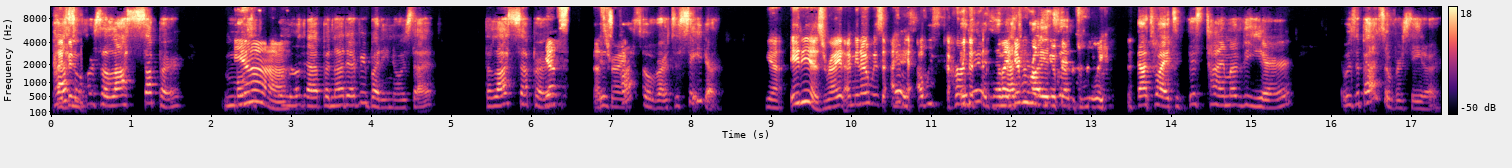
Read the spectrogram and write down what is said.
Passover's been, the Last Supper. Most yeah. people know that, but not everybody knows that. The Last Supper yes, that's is right. Passover. It's a Seder. Yeah, it is, right? I mean, I was I, I always heard it that, is, but I never really knew if it was really. that's why it's at this time of the year. It was a Passover Seder.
